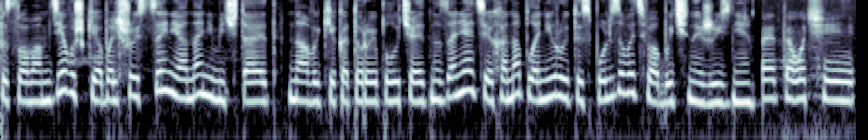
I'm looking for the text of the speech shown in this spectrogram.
По словам девушки, о большой сцене она не мечтает. Навыки, которые получает на занятиях, она планирует использовать в обычной жизни. Это очень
